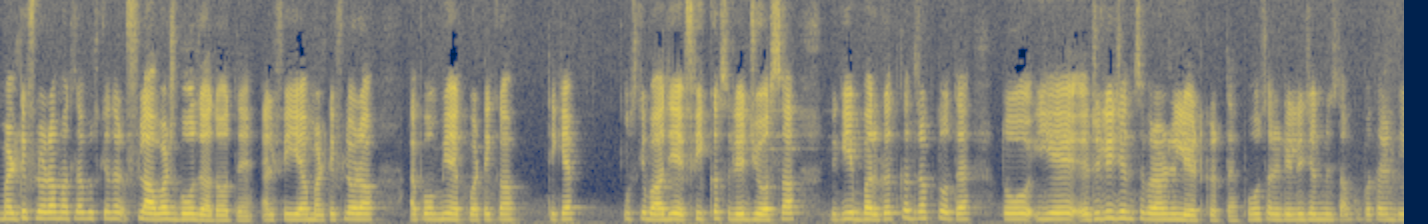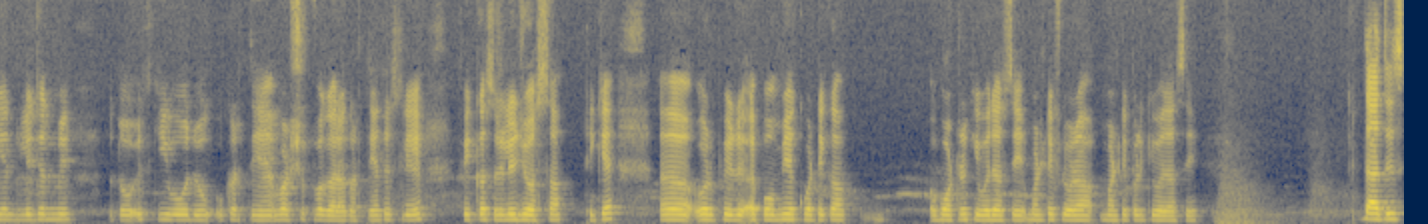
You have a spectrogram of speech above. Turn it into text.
मल्टीफ्लोरा मतलब उसके अंदर फ्लावर्स बहुत ज़्यादा होते हैं। एल्फिया, मल्टीफ्लोरा एपोमिया एक्वाटिका, ठीक है? उसके बाद ये फीकस रिलीजियोसा, क्योंकि ये बरगद का दरख्त होता है तो ये रिलीजन से बड़ा रिलेट करता है। बहुत सारे रिलीजन में आपको पता है, इंडियन रिलीजन में तो इसकी वो जो करते हैं, वर्शिप वगैरह करते हैं तो इसलिए फिकस रिलीजियोसा, ठीक है? और फिर एपोमिया एक्वाटिका, वाटर की वजह से, मल्टीफ्लोरा, मल्टीपल की वजह से। दैट इज़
